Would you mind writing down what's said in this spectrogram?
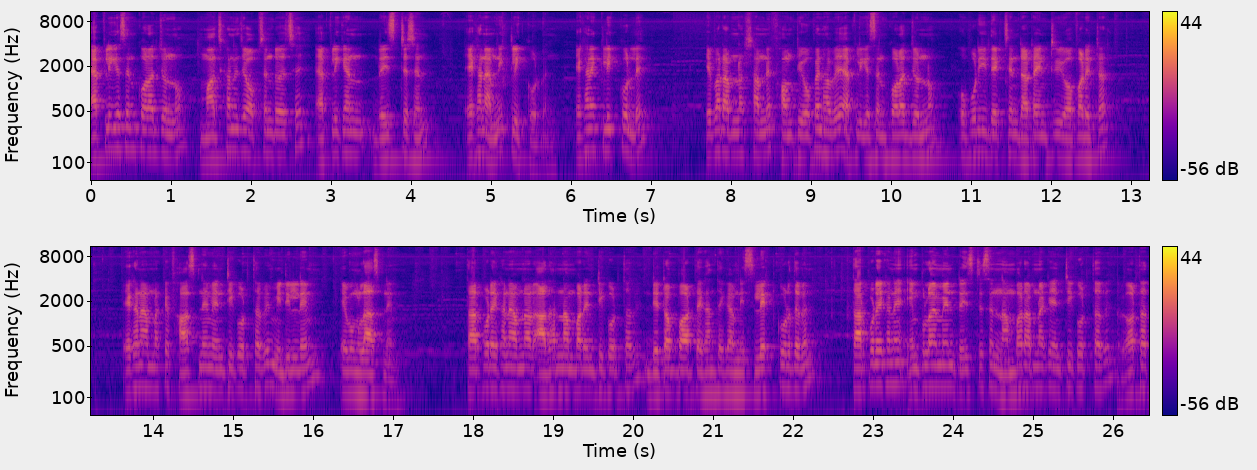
অ্যাপ্লিকেশন করার জন্য মাঝখানে যে অপশান রয়েছে অ্যাপ্লিক্যান্ট রেজিস্ট্রেশন, এখানে আপনি ক্লিক করবেন। এখানে ক্লিক করলে এবার আপনার সামনে ফর্মটি ওপেন হবে অ্যাপ্লিকেশন করার জন্য। ওপরেই দেখছেন ডাটা এন্ট্রি অপারেটর। এখানে আপনাকে ফার্স্ট নেম, এন্ট্রি করতে হবে, মিডিল নেম এবং লাস্ট নেম। তারপরে এখানে আপনার আধার নাম্বার এন্ট্রি করতে হবে ডেট অফ বার্থ এখান থেকে আপনি সিলেক্ট করে দেবেন। তারপরে এখানে এমপ্লয়মেন্ট রেজিস্ট্রেশন নাম্বার আপনাকে এন্ট্রি করতে হবে। অর্থাৎ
